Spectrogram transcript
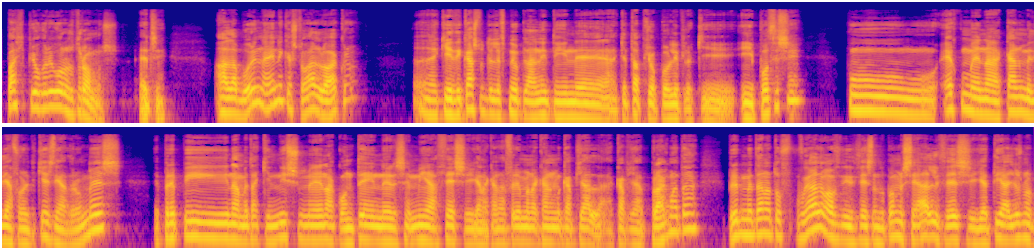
υπάρχει πιο γρήγορος δρόμος. Έτσι. Αλλά μπορεί να είναι και στο άλλο άκρο ε, και ειδικά στον τελευταίο πλανήτη είναι αρκετά πιο πολύπλοκη η υπόθεση που έχουμε να κάνουμε διαφορετικές διαδρομές ε, πρέπει να μετακινήσουμε ένα container σε μία θέση για να καταφέρουμε να κάνουμε κάποια, άλλα, κάποια πράγματα. Πρέπει μετά να το βγάλουμε από αυτή τη θέση να το πάμε σε άλλη θέση γιατί αλλιώς μας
